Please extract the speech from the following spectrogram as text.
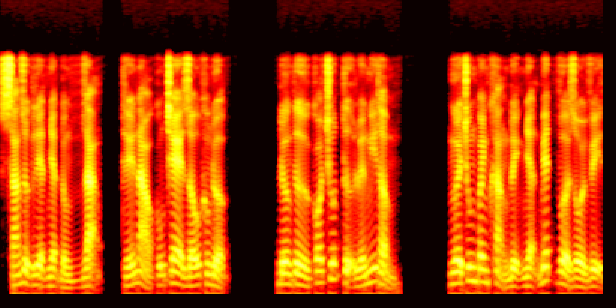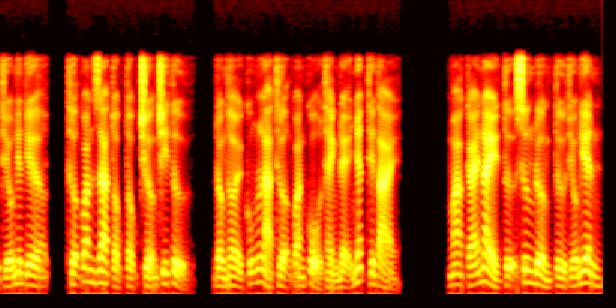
sáng rực liệt nhật đồng dạng, thế nào cũng che giấu không được. Đường từ có chút tự luyến nghĩ thầm. Người chung quanh khẳng định nhận biết vừa rồi vị thiếu niên kia, thượng quan gia tộc tộc trưởng tri tử, đồng thời cũng là thượng quan cổ thành đệ nhất thiên tài. Mà cái này tự xưng đường từ thiếu niên,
